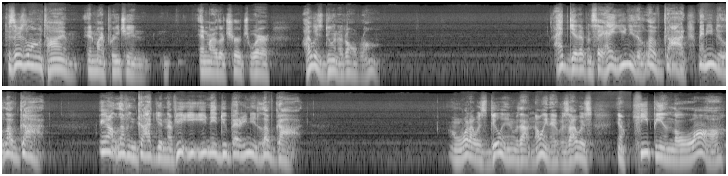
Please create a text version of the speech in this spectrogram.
Because there's a long time in my preaching in my other church where I was doing it all wrong. I'd get up and say, hey, you need to love God. Man, you need to love God. You're not loving God good enough. You, you, you need to do better. You need to love God. And what I was doing without knowing it was I was, you know, heaping the law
